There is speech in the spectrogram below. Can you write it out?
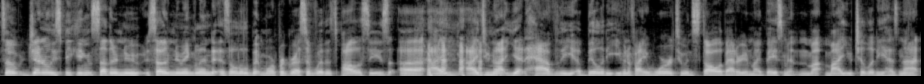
so generally speaking, southern New Southern New England is a little bit more progressive with its policies. Uh, I I do not yet have the ability, even if I were to install a battery in my basement, my, my utility has not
